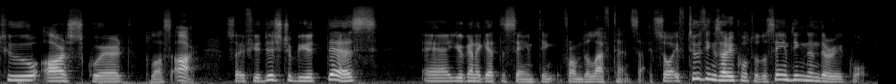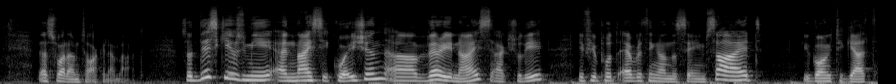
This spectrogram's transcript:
2r squared plus r. So if you distribute this, uh, you're going to get the same thing from the left-hand side. So if two things are equal to the same thing, then they're equal. That's what I'm talking about. So this gives me a nice equation, uh, very nice actually. If you put everything on the same side, you're going to get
